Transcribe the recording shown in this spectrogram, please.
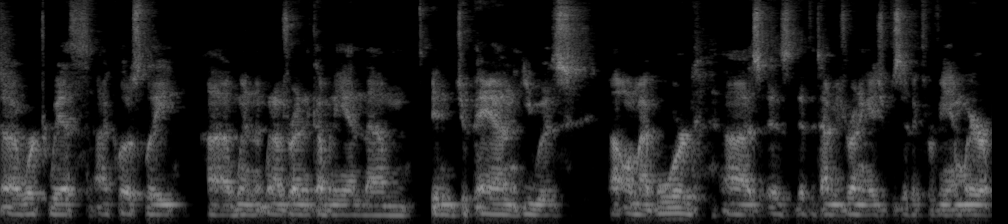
uh, worked with uh, closely uh, when when I was running the company in um, in Japan. He was uh, on my board uh, as, as, at the time he was running Asia Pacific for VMware.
